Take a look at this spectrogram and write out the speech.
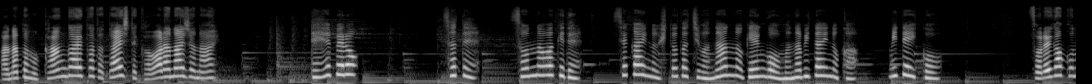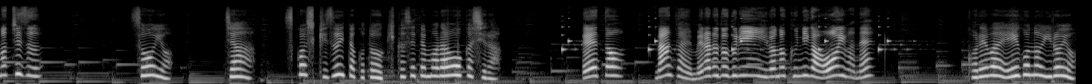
あなたも考え方大して変わらないじゃない。てへぺろ。さて、そんなわけで、世界の人たちは何の言語を学びたいのか、見ていこう。それがこの地図そうよ。じゃあ、少し気づいたことを聞かせてもらおうかしら。えーと、なんかエメラルドグリーン色の国が多いわね。これは英語の色よ。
